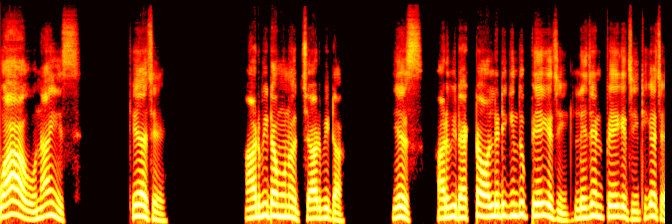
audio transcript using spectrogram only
ওয়াও নাইস কে আছে? আরবিটা মনে হচ্ছে, আরবিটা ইয়েস আরবিটা একটা অলরেডি কিন্তু পেয়ে গেছি লেজেন্ড পেয়ে গেছি, ঠিক আছে?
